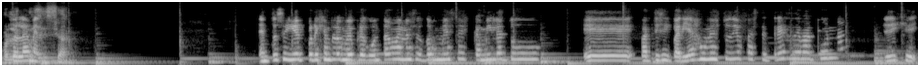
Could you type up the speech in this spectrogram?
Por la solamente. Entonces yo, por ejemplo, me preguntaban hace dos meses, Camila, ¿tú eh, ¿participarías en un estudio fase 3 de vacuna? Yo dije,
